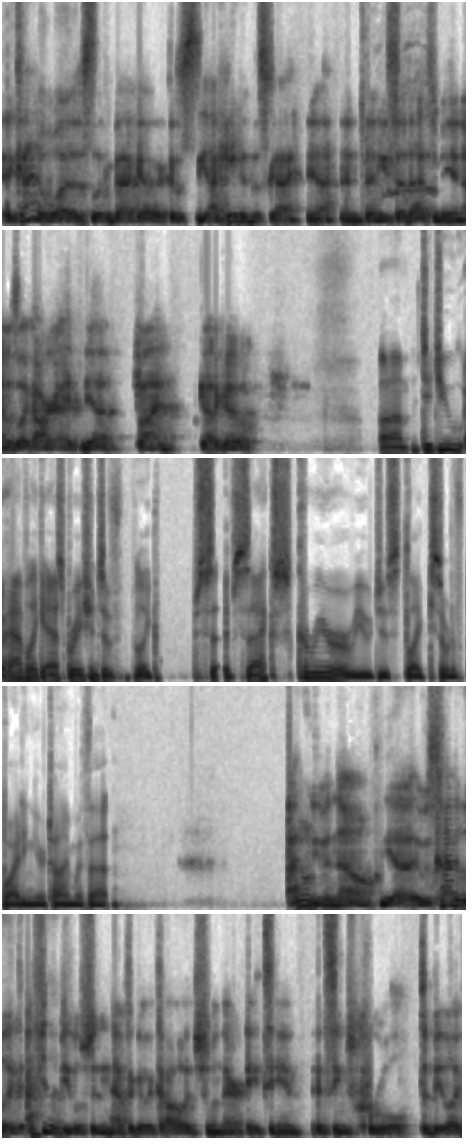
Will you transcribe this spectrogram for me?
It kind of was looking back at it because yeah, I hated this guy. Yeah, and then he said that to me, and I was like, "All right, yeah, fine." Gotta go. Um, did you have like aspirations of like sax career, or were you just like sort of biding your time with that? I don't even know. Yeah, it was kind of like I feel like people shouldn't have to go to college when they're 18. It seems cruel to be like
